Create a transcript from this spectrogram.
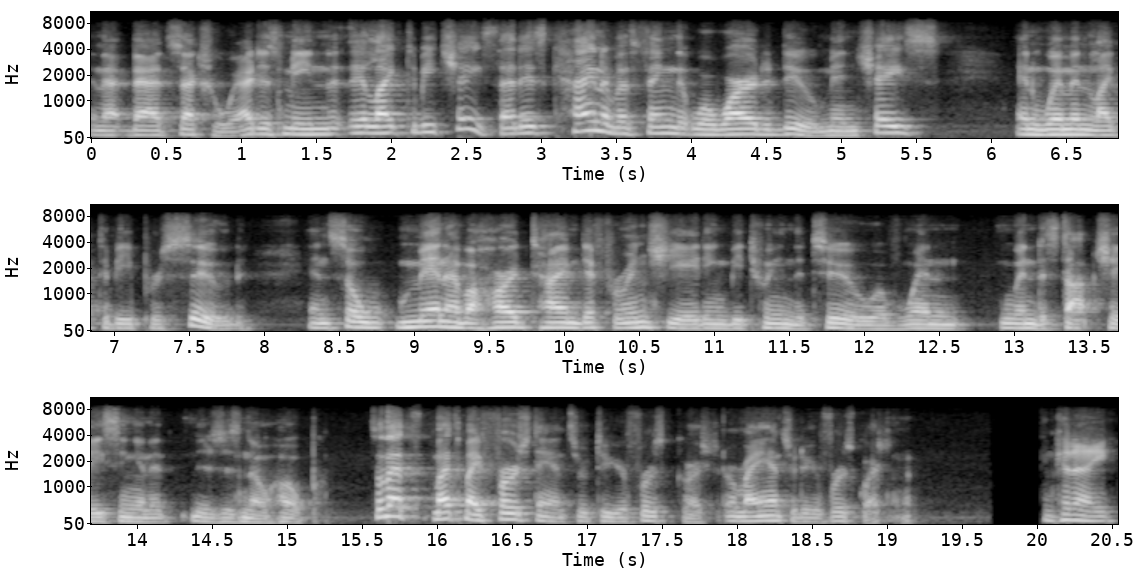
in that bad sexual way. I just mean that they like to be chased. That is kind of a thing that we're wired to do. Men chase and women like to be pursued. And so men have a hard time differentiating between the two of when when to stop chasing and it, there's just no hope. So that's that's my first answer to your first question, or my answer to your first question. And can I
